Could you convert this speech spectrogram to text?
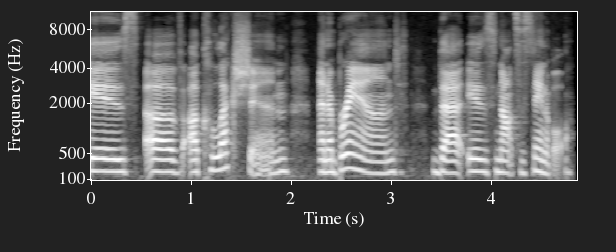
is of a collection and a brand that is not sustainable.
